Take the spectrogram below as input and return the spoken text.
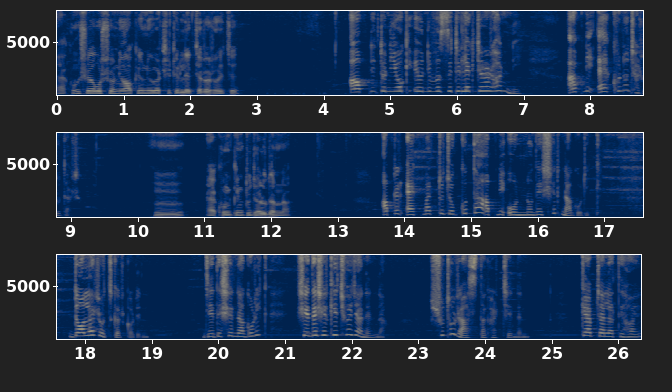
এখন সে অবশ্য নিউ ইয়র্ক ইউনিভার্সিটির লেকচারার হয়েছে। আপনি তো নিউ ইয়র্ক ইউনিভার্সিটির লেকচারার হননি। আপনি এখনও ঝাড়ুদার। হুম, এখন কিন্তু ঝাড়ুদার না। আপনার একমাত্র যোগ্যতা আপনি অন্য দেশের নাগরিক। ডলার রোজগার করেন। যে দেশের নাগরিক সে দেশের কিছুই জানেন না। শুধু রাস্তাঘাট চেনেন। ক্যাব চালাতে হয়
